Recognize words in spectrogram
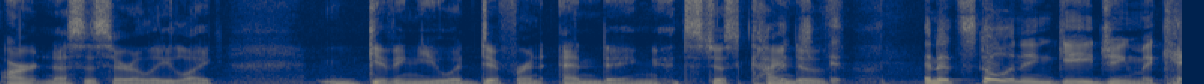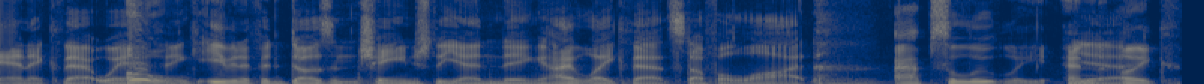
aren't necessarily like giving you a different ending. It's just kind of and it's still an engaging mechanic that way, I Oh. think, even if it doesn't change the ending. I like that stuff a lot. Absolutely. And Yeah. like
